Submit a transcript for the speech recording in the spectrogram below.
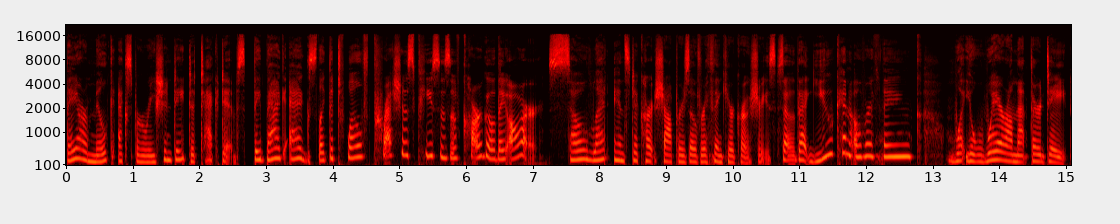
They are milk expiration date detectives. They bag eggs like the 12 precious pieces of cargo they are. So let Instacart shoppers overthink your groceries so that you can overthink what you'll wear on that third date.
